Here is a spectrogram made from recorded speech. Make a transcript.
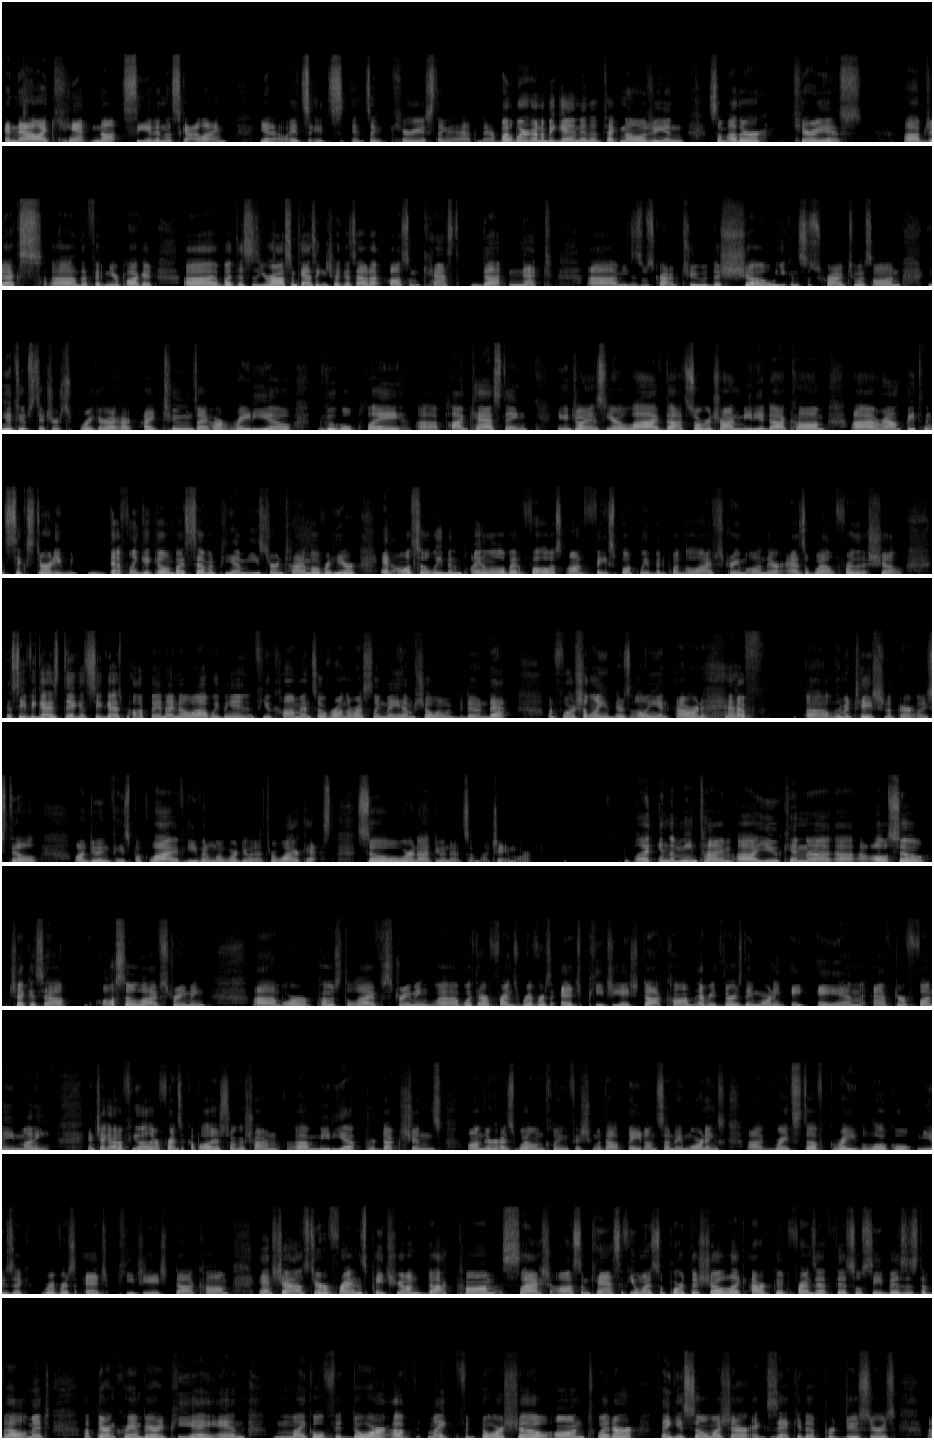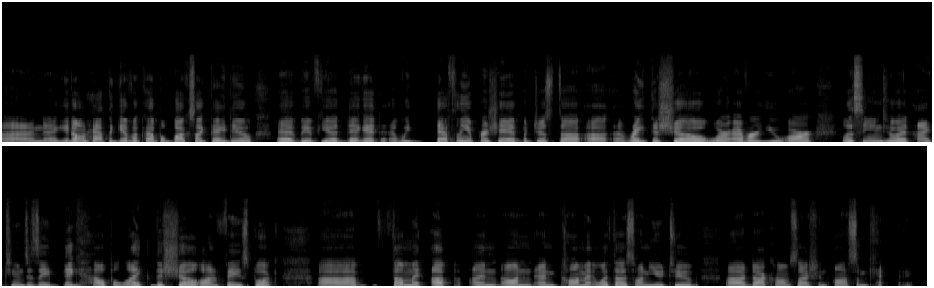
And now I can't not see it in the skyline. You know, it's it's it's a curious thing that happened there. But we're going to begin in the technology and some other curious objects uh, that fit in your pocket. Uh, but this is your Awesome Cast. You can check us out at awesomecast.net. Um, you can subscribe to the show. You can subscribe to us on YouTube, Stitcher, Spreaker, iHeart, iTunes, iHeartRadio, Google Play, uh, podcasting. You can join us here live.sorgatronmedia.com uh, around between 6.30. We definitely get going by 7 p.m. Eastern time over here. And also, we've been playing a little bit. Follow us on Facebook. We've been putting the live stream on there as well for the show. Let's see if you guys dig it. See if you guys pop in. I know uh, we've been getting a few comments over on the Wrestling Mayhem show when we've been doing that. Unfortunately, there's only an hour and a half uh, limitation apparently still on doing Facebook Live, even when we're doing it through Wirecast. So we're not doing that so much anymore. But in the meantime, uh, you can uh, uh, also check us out, also live streaming um, or post to live streaming uh, with our friends riversedgepgh.com every Thursday morning, 8 a.m. after Funny Money. And check out a few other friends, a couple other Sorgatron uh, media productions on there as well, including Fishing Without Bait on Sunday mornings. Uh, great stuff, great local music, riversedgepgh.com. And shout outs to our friends, patreon.com slash awesomecast. If you want to support the show like our good friends at Thistle Sea Business Development up there in Cranberry, PA, and Michael Fedor of the Mike Fedor Show on Twitter. Thank you so much, our executive producers. Uh, and you don't have to give a couple bucks like they do. If, if you dig it, uh, we definitely appreciate it. But just uh, uh, uh, rate the show wherever you are listening to it. iTunes is a big help. Like the show on Facebook. Uh, thumb it up and on and comment with us on YouTube.com slash an awesome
